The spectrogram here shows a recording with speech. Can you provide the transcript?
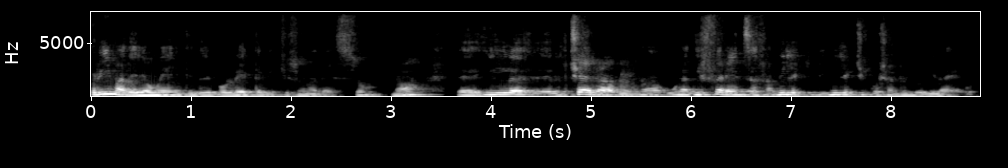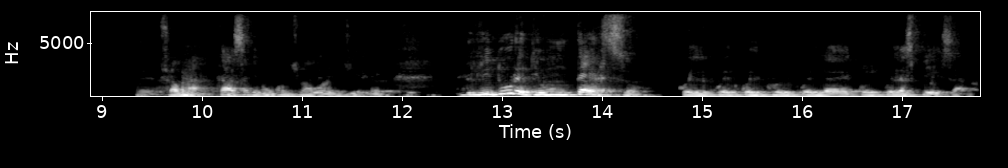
prima degli aumenti delle bollette che ci sono adesso, no? eh, il, c'era una, una differenza fra mille, di 1.500 e 2.000 euro eh, fra una casa che non consumava energia. Ridurre di un terzo quel, quel, quel, quella spesa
